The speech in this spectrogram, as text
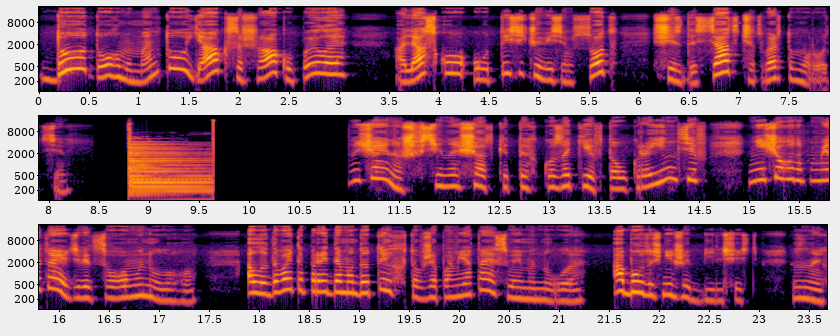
До того моменту, як США купили Аляску у 1864 році. Звичайно ж, всі нащадки тих козаків та українців нічого не пам'ятають від свого минулого. Але давайте перейдемо до тих, хто вже пам'ятає своє минуле, або точніше більшість з них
